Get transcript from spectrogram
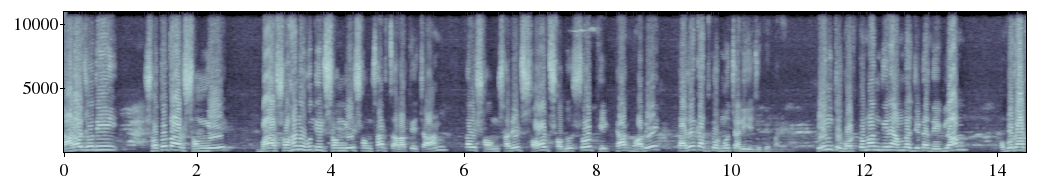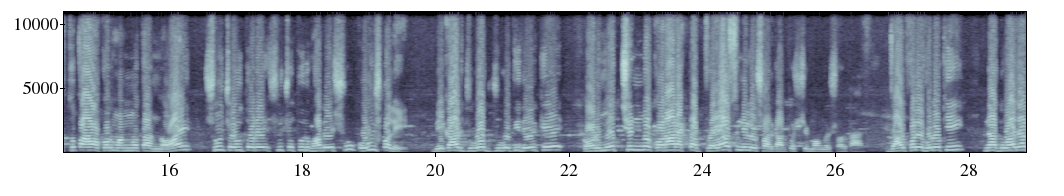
তারা যদি সততার সঙ্গে বা সহানুভূতির সঙ্গে সংসার চালাতে চান, তাহলে সংসারের সব সদস্য ঠিকঠাকভাবে তাদের কাজকর্ম চালিয়ে যেতে পারে কিন্তু বর্তমান দিনে আমরা যেটা দেখলাম, অপদার্থতা অকর্মান্যতা নয়, সুচৌতরে, সুচতুরভাবে, সুকৌশলে বেকার যুবক, যুবতীদেরকে কর্মচ্ছিন্ন করার একটা প্রয়াস নিল সরকার, পশ্চিমবঙ্গ সরকার। যার ফলে হলো কি, না দু হাজার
